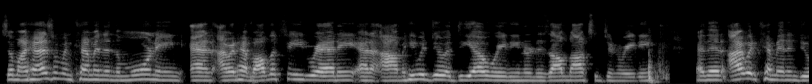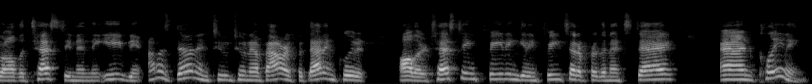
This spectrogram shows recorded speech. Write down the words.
So my husband would come in in the morning and I would have all the feed ready and um, he would do a DO reading or dissolved oxygen reading. And then I would come in and do all the testing in the evening. I was done in two, two and a half hours, but that included all their testing, feeding, getting feed set up for the next day and cleaning.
